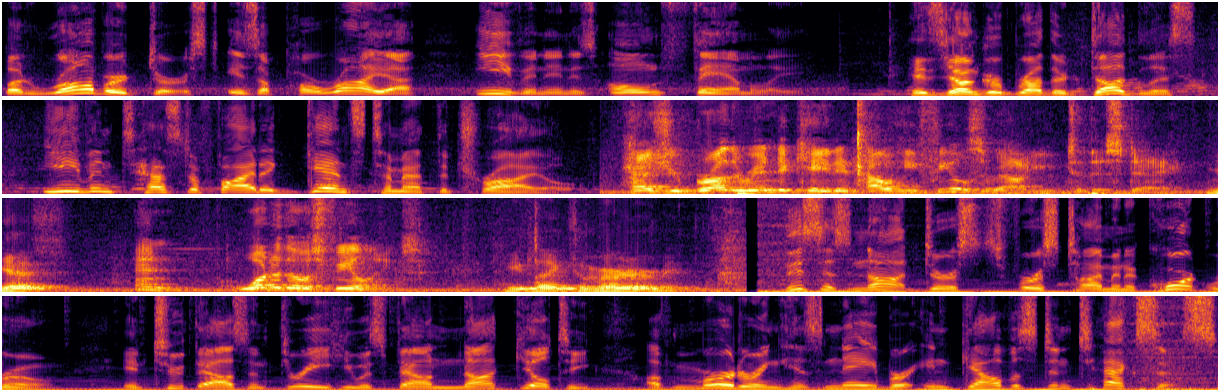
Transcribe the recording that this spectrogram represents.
But Robert Durst is a pariah even in his own family. His younger brother Douglas even testified against him at the trial. Has your brother indicated how he feels about you to this day? Yes, And what are those feelings? he'd like to murder me. This is not Durst's first time in a courtroom. In 2003, he was found not guilty of murdering his neighbor in Galveston, Texas,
